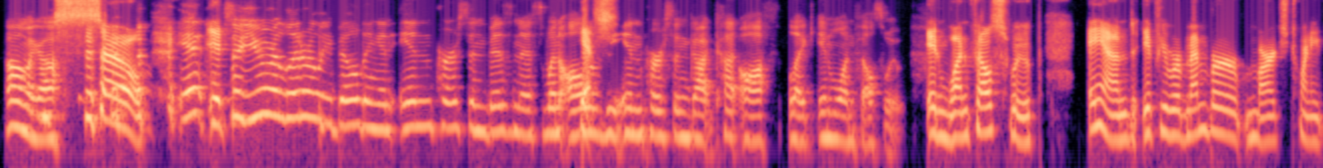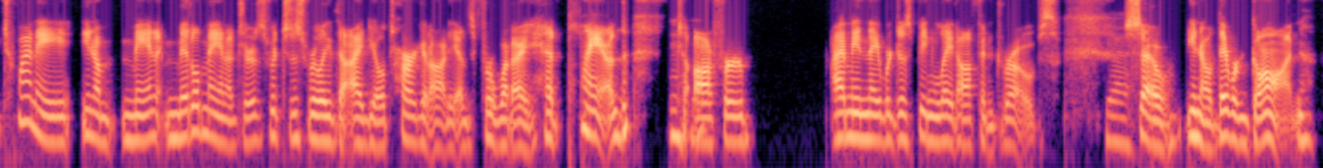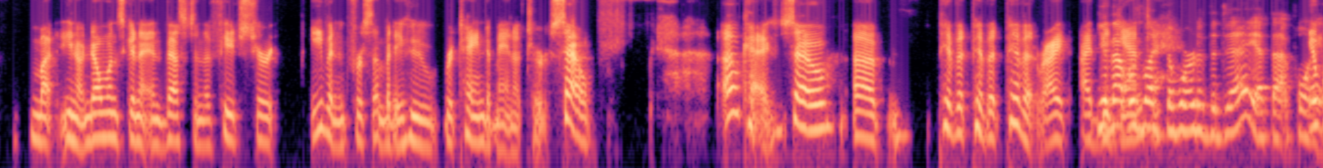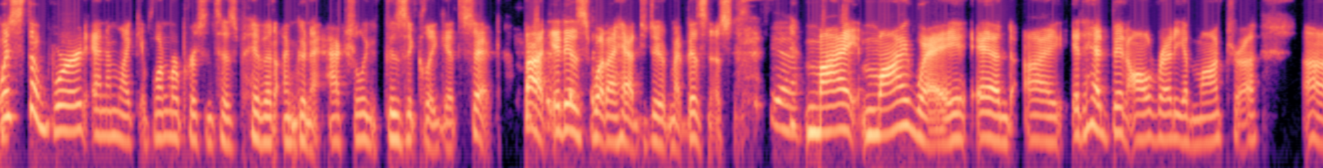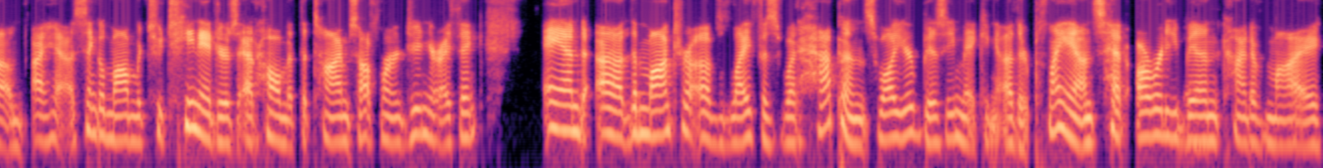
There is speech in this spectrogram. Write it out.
Oh my gosh. So it, it so you were literally building an in-person business when all yes. of the in-person got cut off like in one fell swoop. In one fell swoop. And if you remember March 2020, you know, man, middle managers, which is really the ideal target audience for what I had planned mm-hmm. to offer. I mean, they were just being laid off in droves. Yeah. So, you know, they were gone. But, you know, no one's going to invest in the future, even for somebody who retained a manager. So, okay. So, uh, pivot, pivot, pivot, right? I yeah, that was like to, the word of the day at that point. It was the word, and I'm like, if one more person says pivot, I'm going to actually physically get sick. But it is what I had to do in my business. Yeah, my my way, and I it had been already a mantra. Um, I had a single mom with two teenagers at home at the time, sophomore and junior, I think, and uh, the mantra of life is what happens while you're busy making other plans had already been kind of my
